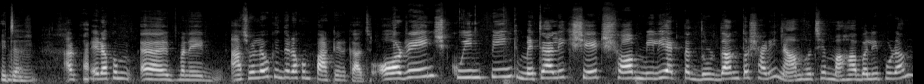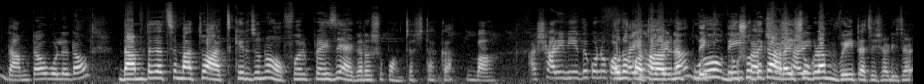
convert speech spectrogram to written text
এটা আর এরকম মানে আঁচলেও কিন্তু এরকম পাটের কাজ। Orange queen pink metallic shade সব মিলিয়ে একটা দুর্দান্ত শাড়ি। নাম হচ্ছে মহাবলীপুরম। দামটাও বলে দাও। দামটা যাচ্ছে মাত্র আজকের জন্য অফার প্রাইসে এগারোশো পঞ্চাশ টাকা। বাহ! আর শাড়ি নিয়ে তো কোনো কথা হবে না। পুরো দেখতেই দুশো পাচ্ছ থেকে আড়াইশো শাড়ি- গ্রাম ওয়েট আছে শাড়িটার।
